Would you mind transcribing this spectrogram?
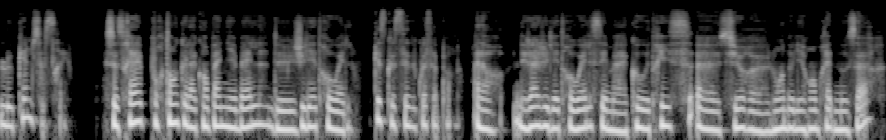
lequel ce serait? Ce serait Pourtant que la campagne est belle de Juliette Rowell. Qu'est-ce que c'est? De quoi ça parle? Alors, déjà, Juliette Rowell, c'est ma co-autrice euh, sur euh, Loin de l'Iran, près de nos sœurs.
